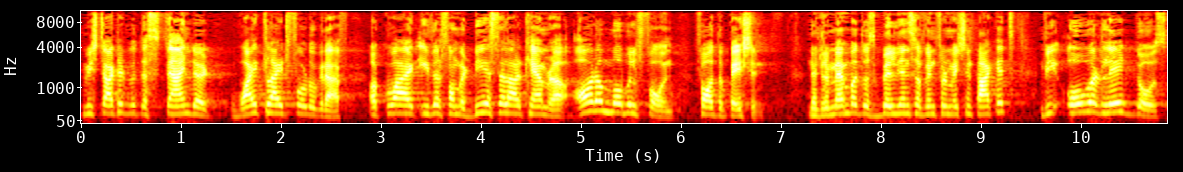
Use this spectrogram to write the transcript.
we started with a standard white light photograph acquired either from a DSLR camera or a mobile phone for the patient. Then remember those billions of information packets? We overlaid those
